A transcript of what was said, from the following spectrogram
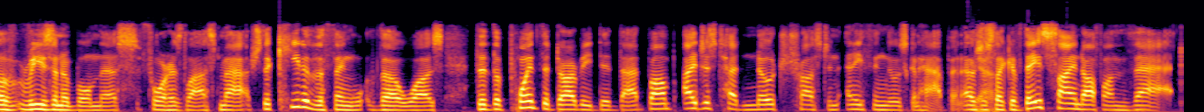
of reasonableness for his last match. The key to the thing though was that the point that Darby did that bump, I just had no trust in anything that was going to happen. I was just like if they signed off on that,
